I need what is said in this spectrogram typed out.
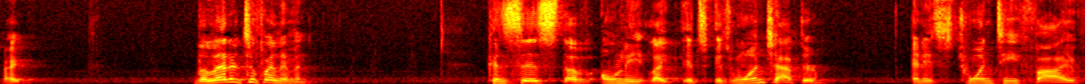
right? The letter to Philemon consists of only like it's it's one chapter and it's 25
